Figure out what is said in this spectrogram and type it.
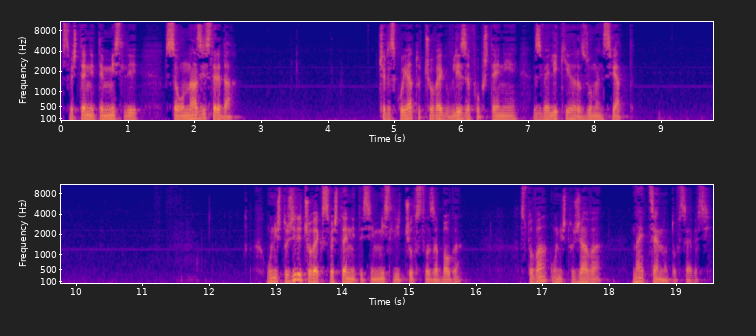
Свещените мисли са унази среда, чрез която човек влиза в общение с великия разумен свят. Унищожи ли човек свещените си мисли и чувства за Бога, с това унищожава най-ценното в себе си.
